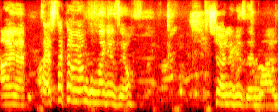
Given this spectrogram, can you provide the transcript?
Aynen. Taş takamıyorum bununla geziyorum. Şöyle gezelim bari.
